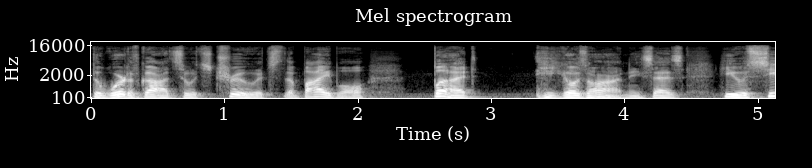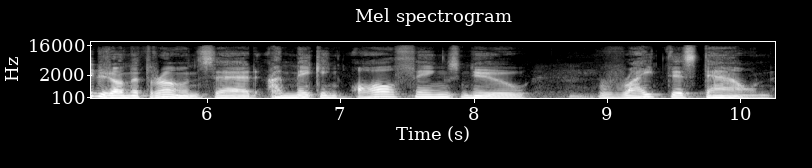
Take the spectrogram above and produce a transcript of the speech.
the Word of God, so it's true, it's the Bible. But he goes on, he says, He was seated on the throne said, I'm making all things new. Write this down,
